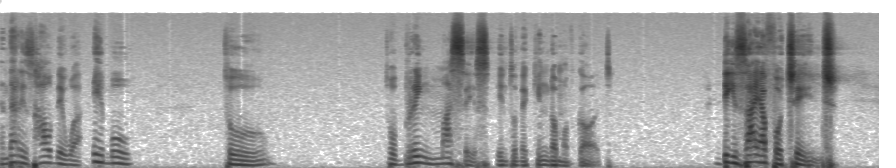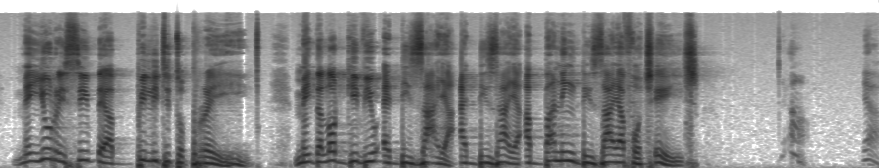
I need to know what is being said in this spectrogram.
and that is how they were able to to bring masses into the kingdom of God desire for change may you receive the ability to pray May the Lord give you a desire, a desire, a burning desire for change. Yeah. Yeah.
